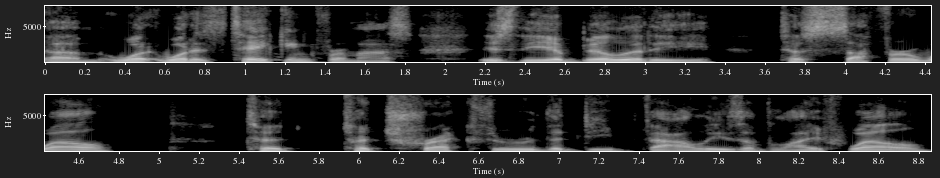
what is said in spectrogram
um, what what it's taking from us is the ability to suffer well, to to trek through the deep valleys of life well.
